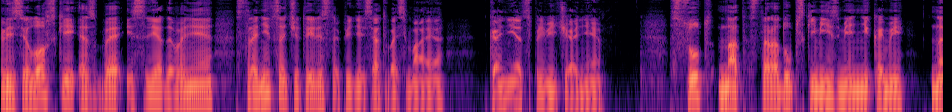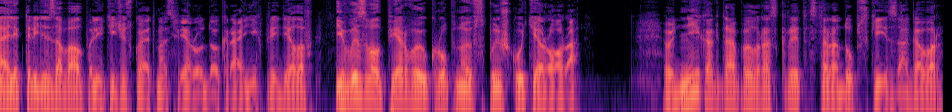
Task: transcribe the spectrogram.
Веселовский СБ исследование, страница 458, конец примечания. Суд над стародубскими изменниками наэлектризовал политическую атмосферу до крайних пределов – и вызвал первую крупную вспышку террора. В дни, когда был раскрыт Стародубский заговор,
